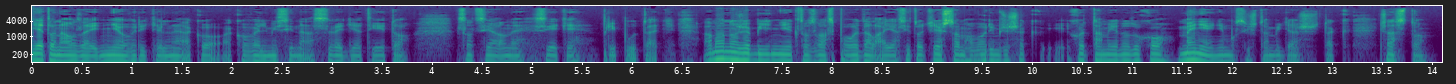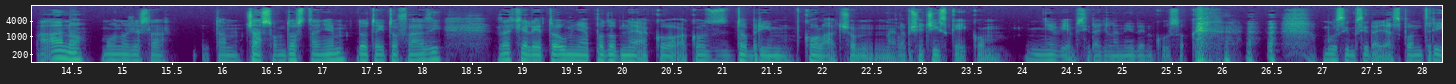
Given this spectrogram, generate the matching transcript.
Je to naozaj neuveriteľné, ako, ako veľmi si nás vedia tieto sociálne siete pripútať. A možno, že by niekto z vás povedal, a ja si to tiež sám hovorím, že však choď tam jednoducho menej, nemusíš tam byť až tak často. A áno, možno, že sa tam časom dostanem do tejto fázy. Zatiaľ je to u mňa podobné ako, ako s dobrým koláčom, najlepšie cheesecakeom neviem si dať len jeden kúsok. Musím si dať aspoň tri,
